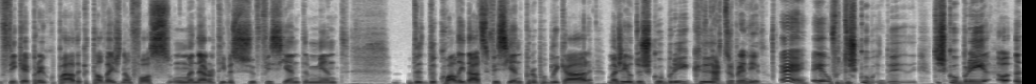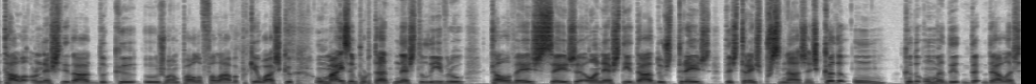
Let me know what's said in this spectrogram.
fiquei preocupado que talvez não fosse uma narrativa suficientemente de, de, qualidade suficiente para publicar, mas eu descobri que. Ficaste surpreendido. É, eu descobri, descobri a, a, tal honestidade de que o João Paulo falava, porque eu acho que o mais importante neste livro talvez seja a honestidade dos três, das três personagens. Cada um cada uma de, de, delas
